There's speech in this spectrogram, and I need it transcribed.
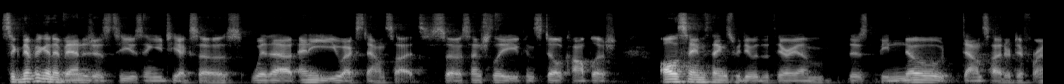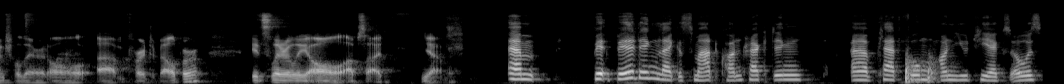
significant advantages to using UTXOs without any UX downsides. So essentially you can still accomplish all the same things we do with Ethereum. There's to be no downside or differential there at all um, for a developer. It's literally all upside. Yeah. Um, building like a smart contracting uh, platform on UTXOs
